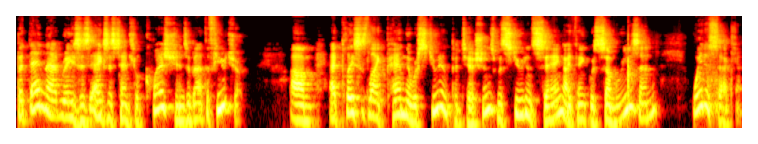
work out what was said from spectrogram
But then that raises existential questions about the future. Um, at places like Penn, there were student petitions with students saying, I think with some reason, wait a second,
